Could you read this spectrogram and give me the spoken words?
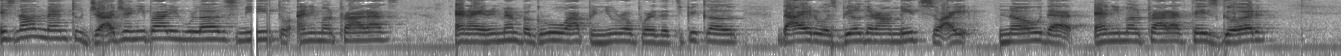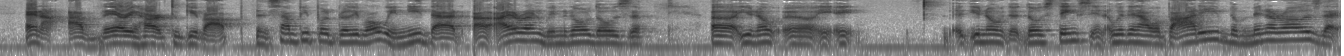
It's not meant to judge anybody who loves meat or animal products. And I remember grew up in Europe where the typical diet was built around meat, so I know that animal product tastes good and are very hard to give up. And some people believe, oh, we need that uh, iron, we need all those, uh, uh, you know, uh, you know, those things in, within our body, the minerals, that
